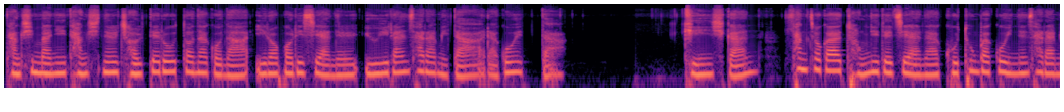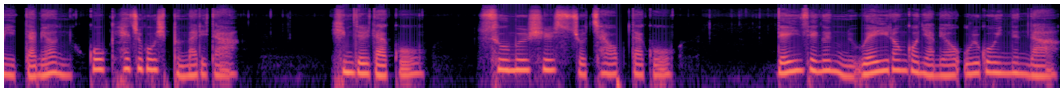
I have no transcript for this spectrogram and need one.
당신만이 당신을 절대로 떠나거나 잃어버리지 않을 유일한 사람이다 라고 했다. 긴 시간 상처가 정리되지 않아 고통받고 있는 사람이 있다면 꼭 해주고 싶은 말이다. 힘들다고, 숨을 쉴 수조차 없다고, 내 인생은 왜 이런 거냐며 울고 있는 나,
